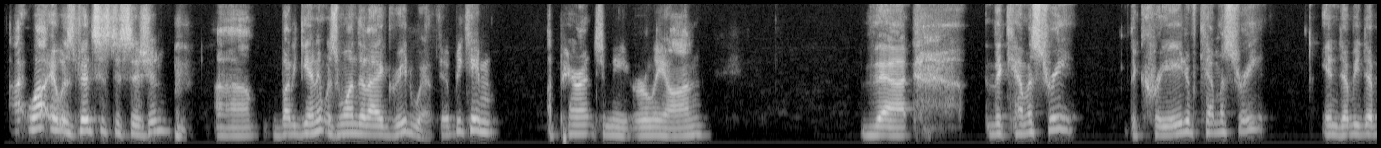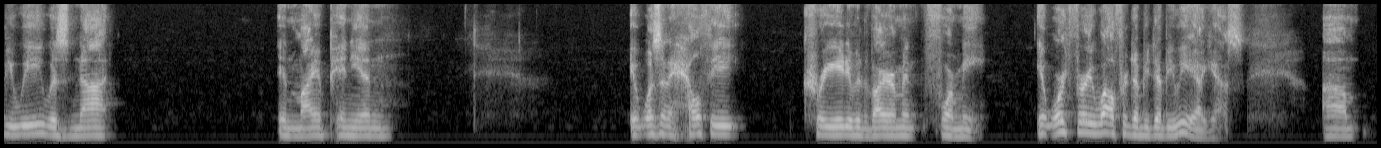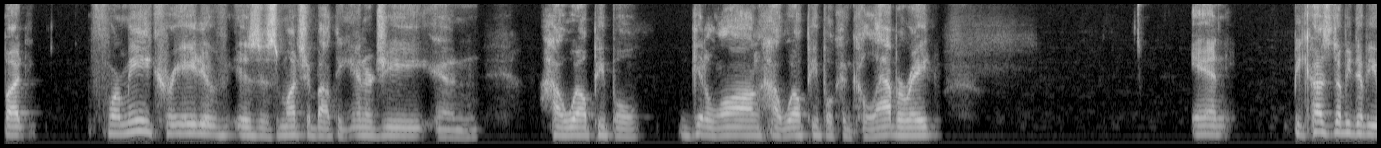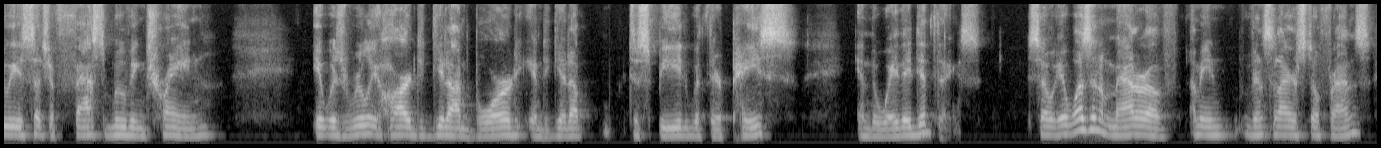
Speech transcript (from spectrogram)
I, well it was vince's decision uh, but again it was one that i agreed with. It became apparent to me early on that the chemistry the creative chemistry in wwe was not in my opinion it wasn't a healthy creative environment for me it worked very well for WWE, I guess. Um, but for me, creative is as much about the energy and how well people get along, how well people can collaborate. And because WWE is such a fast moving train, it was really hard to get on board and to get up to speed with their pace and the way they did things. So it wasn't a matter of, I mean, Vince and I are still friends,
